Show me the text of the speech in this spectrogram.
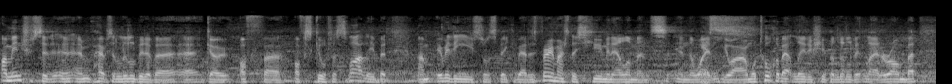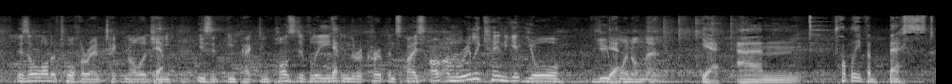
I'm interested, in, and perhaps a little bit of a, a go off uh, off skilter slightly, but um, everything you sort of speak about is very much these human elements in the way yes. that you are, and we'll talk about leadership a little bit later on. But there's a lot of talk around technology. Yep. Is it impacting positively yep. in the recruitment space? I'm really keen to get your viewpoint on that. Yeah, um, probably the best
